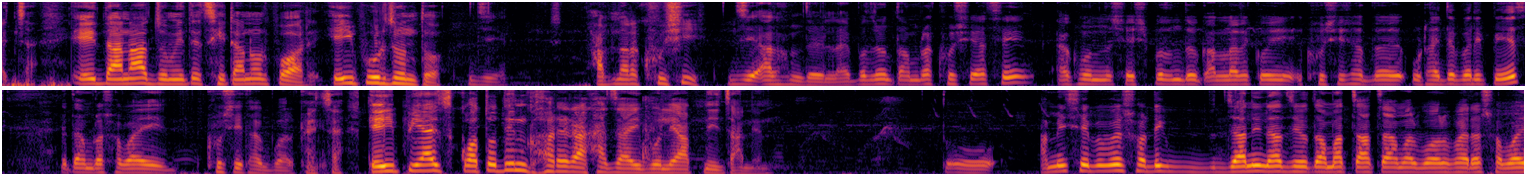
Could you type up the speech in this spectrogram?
আচ্ছা এই দানা জমিতে ছিটানোর পর এই পর্যন্ত জি। আপনারা খুশি? জি আলহামদুলিল্লাহ এ পর্যন্ত আমরা খুশি আছি। এখন শেষ পর্যন্ত আল্লাহর কই খুশির সাথে উঠাইতে পারি পেজ এতে আমরা সবাই খুশি থাকব আর আচ্ছা এই পেঁয়াজ কতদিন ঘরে রাখা যায় বলে আপনি জানেন? তো আমি সেভাবে সঠিক জানি না যেহেতু আমার চাচা আমার বড় ভাইরা সবাই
